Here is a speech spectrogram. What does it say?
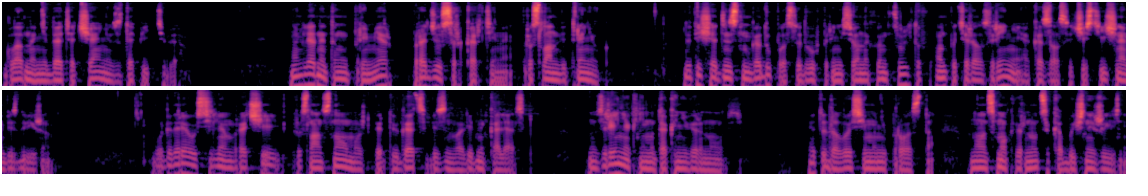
Главное не дать отчаянию затопить тебя. Наглядный тому пример – продюсер картины Руслан Ветренюк. В 2011 году после двух принесенных инсультов он потерял зрение и оказался частично обездвижен. Благодаря усилиям врачей Руслан снова может передвигаться без инвалидной коляски. Но зрение к нему так и не вернулось. Это далось ему непросто, но он смог вернуться к обычной жизни,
